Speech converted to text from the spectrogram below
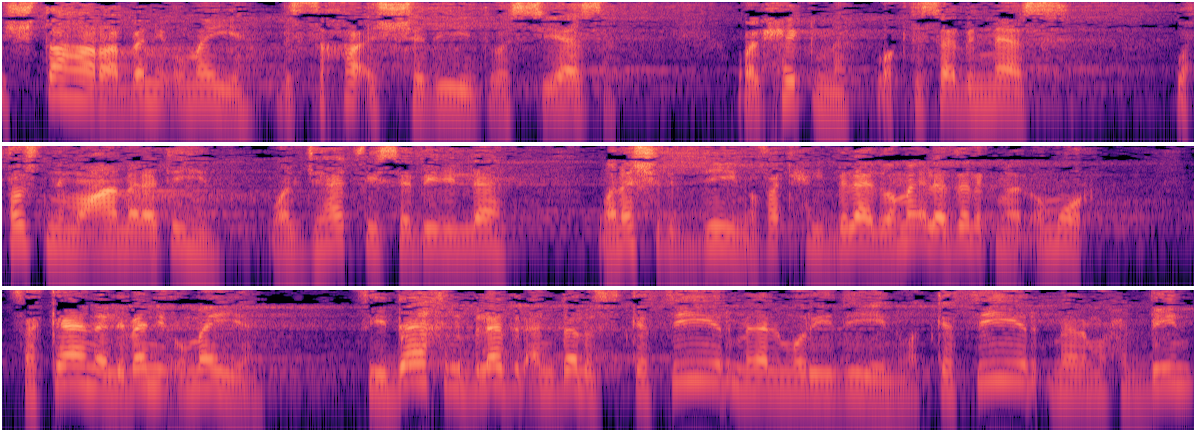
اشتهر بني أمية بالسخاء الشديد والسياسة والحكمة واكتساب الناس وحسن معاملتهم والجهاد في سبيل الله ونشر الدين وفتح البلاد وما إلى ذلك من الأمور. فكان لبني أمية في داخل بلاد الأندلس كثير من المريدين وكثير من المحبين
